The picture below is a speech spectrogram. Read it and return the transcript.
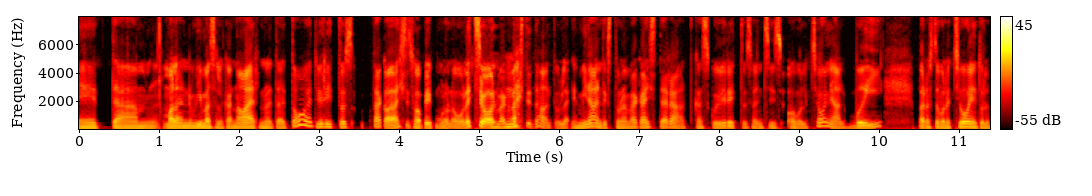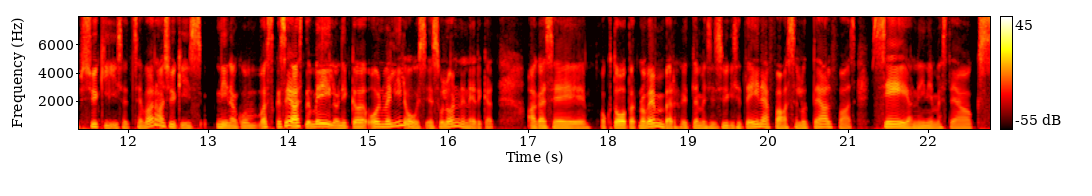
et ähm, ma olen viimasel ka naernud, et oo, et üritus väga hästi sobib, mul on ovulatsioon väga mhm. hästi tahan tulla ja mina näiteks tunnen väga hästi ära, et kas, kui üritus on siis ovulatsiooni ajal või pärast ovulatsiooni tuleb sügis, et see varasügis, nii nagu vast ka see aasta meil on ikka, on veel ilus ja sul on energiat, aga see oktoober-november, ütleme siis sügise teine faas, see luteaalfaas, see on inimeste jaoks,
